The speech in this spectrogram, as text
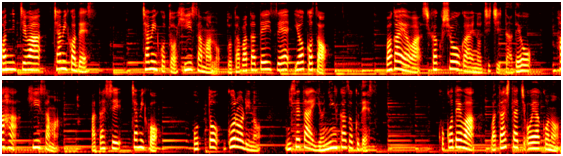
こんにちは、チャミコです。チャミコとひいさまのドタバタデイズへようこそ。我が家は視覚障害の父ダデオ、母ひいさま、私チャミコ、夫ゴロリの2世帯4人家族です。ここでは私たち親子の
